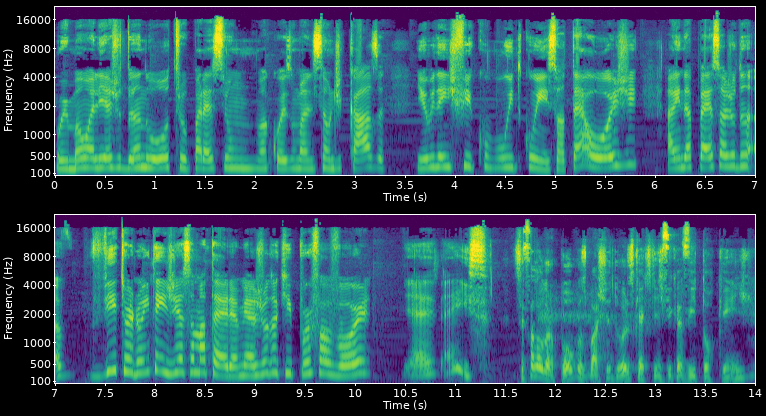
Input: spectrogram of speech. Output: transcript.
O irmão ali ajudando o outro parece um- uma coisa, uma lição de casa. E eu me identifico muito com isso. Até hoje, ainda peço ajuda. Vitor, não entendi essa matéria. Me ajuda aqui, por favor. É, é isso. Você falou agora há pouco, os bastidores, o que é que significa Vitor Kenji?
